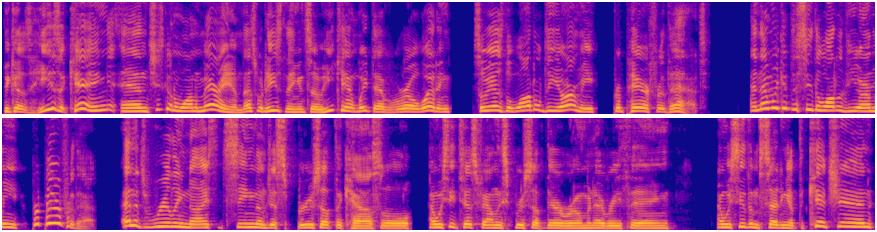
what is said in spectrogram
because he's a king and she's going to want to marry him. That's what he's thinking, so he can't wait to have a royal wedding. So he has the Waddle Dee army prepare for that. And then we get to see the Waddle Dee army prepare for that. And it's really nice seeing them just spruce up the castle. And we see Tiff's family spruce up their room and everything. And we see them setting up the kitchen.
